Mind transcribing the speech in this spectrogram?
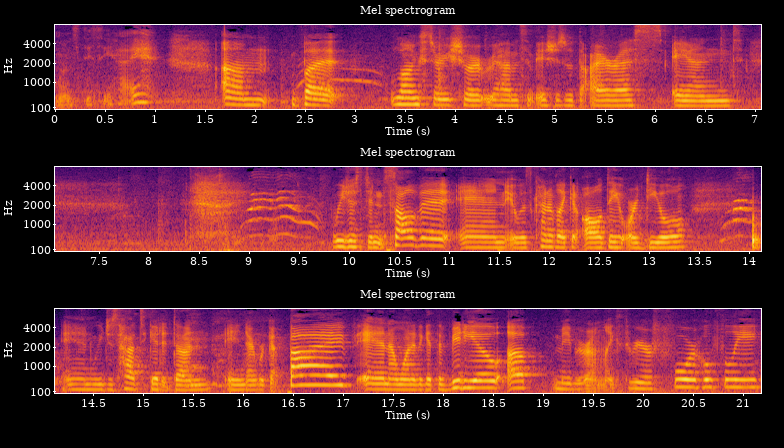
wants to say hi. Um, but long story short, we're having some issues with the IRS and we just didn't solve it and it was kind of like an all day ordeal and we just had to get it done and I work at five and I wanted to get the video up maybe around like three or four hopefully.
